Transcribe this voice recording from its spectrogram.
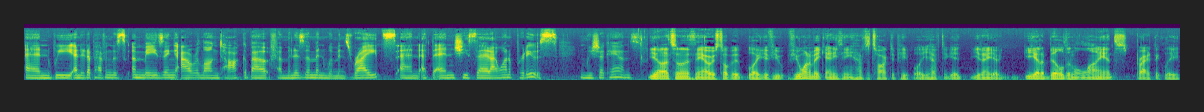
And we ended up having this amazing hour long talk about feminism and women's rights. And at the end, she said, "I want to produce," and we shook hands. You know, that's another thing I always tell people. Like, if you if you want to make anything, you have to talk to people. You have to get, you know, you, you got to build an alliance practically.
